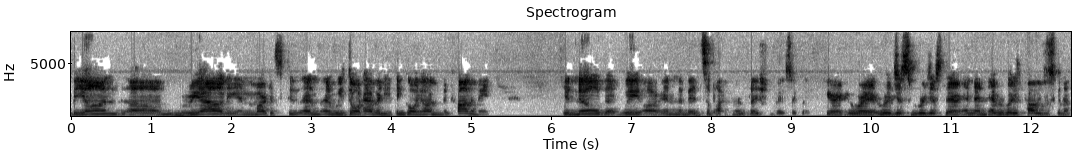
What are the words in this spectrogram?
beyond um, reality and markets and, and we don't have anything going on in the economy you know that we are in the midst of hyperinflation basically. You're, we're, we're just we're just there and then everybody's probably just gonna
